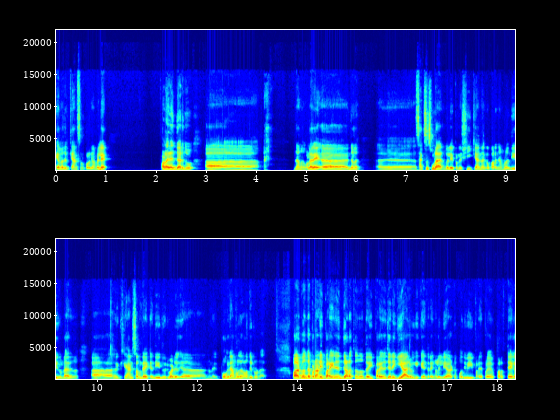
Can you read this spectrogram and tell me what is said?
കേരളത്തിൽ ക്യാൻസർ പ്രോഗ്രാം അല്ലേ? വളരെ എന്തായിരുന്നു എന്താണ് വളരെ എന്താണ് സക്സസ്ഫുൾ ആയിരുന്നു അല്ലെ? പറഞ്ഞ ഷീക്കാൻ എന്നൊക്കെ പറഞ്ഞ് നമ്മൾ എന്ത് ചെയ്യുന്നുണ്ടായിരുന്നു? ക്യാൻസറിന്റെ ഒക്കെ എന്ത് ചെയ്യുന്നു? ഒരുപാട് പ്രോഗ്രാമുകൾ നടത്തിയിട്ടുണ്ടായിരുന്നു അപ്പോൾ അതുമായിട്ട് ബന്ധപ്പെട്ടാണ് ഈ പറയുന്നത് എന്ത് നടക്കുന്നത്? ഈ പറയുന്ന ജനകീയ ആരോഗ്യ കേന്ദ്രങ്ങളിലായിട്ട് പൊതുവെ ഈ പ്രത്യേക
